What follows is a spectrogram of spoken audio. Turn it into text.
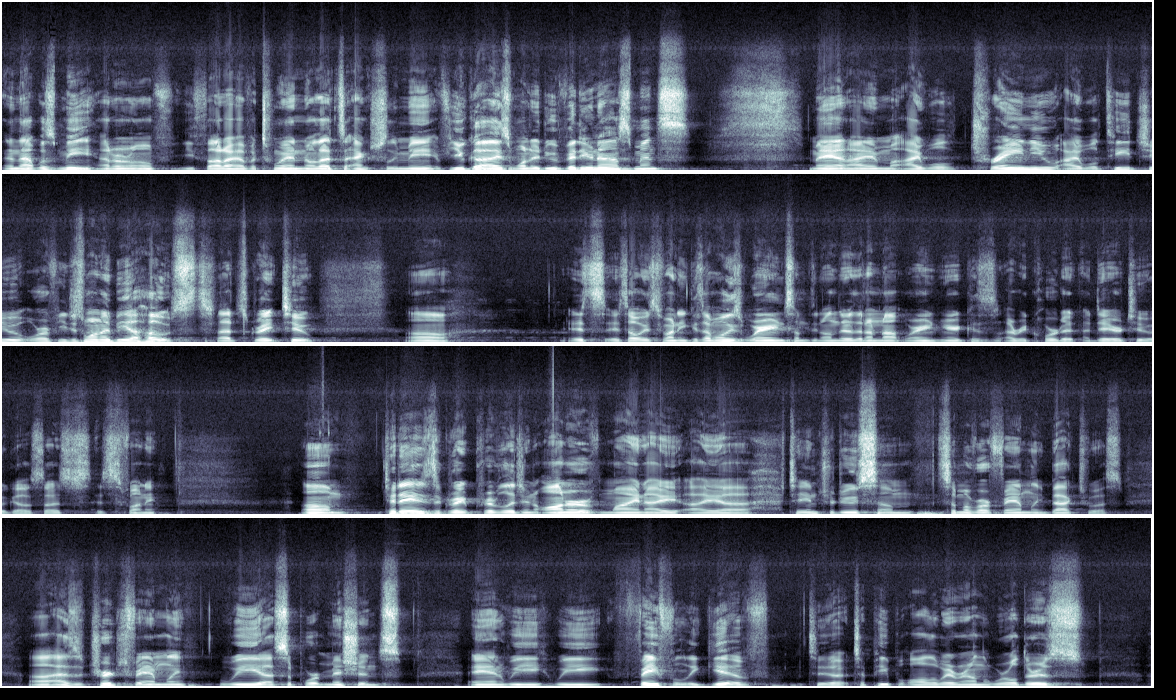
and that was me. I don't know if you thought I have a twin. No, that's actually me. If you guys want to do video announcements, man, I am. I will train you. I will teach you. Or if you just want to be a host, that's great too. Uh, it's it's always funny because I'm always wearing something on there that I'm not wearing here because I recorded it a day or two ago. So it's it's funny. Um, today is a great privilege and honor of mine. I, I uh, to introduce some some of our family back to us. Uh, as a church family, we uh, support missions and we, we faithfully give to, to people all the way around the world. There's,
